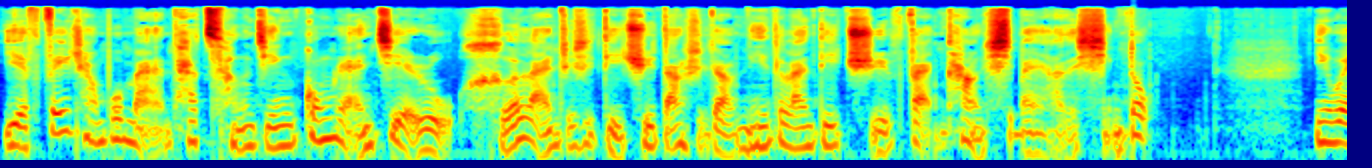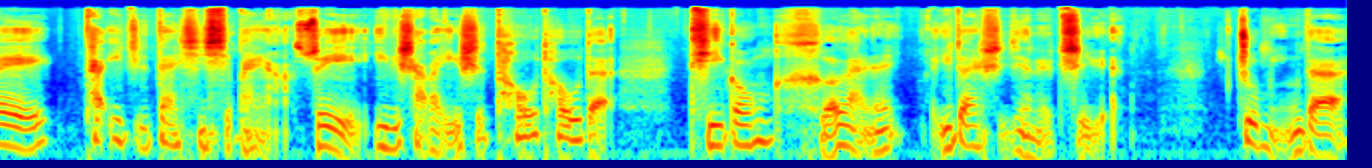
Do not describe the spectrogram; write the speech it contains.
也非常不满，他曾经公然介入荷兰这些地区，当时叫尼德兰地区反抗西班牙的行动。因为他一直担心西班牙，所以伊丽莎白一世偷偷的提供荷兰人一段时间的支援。著名的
